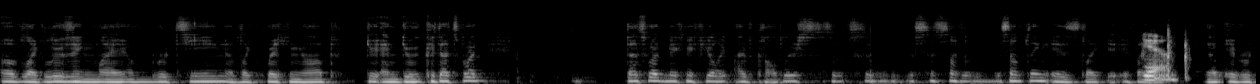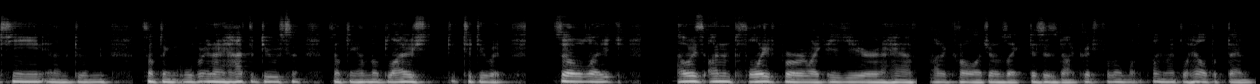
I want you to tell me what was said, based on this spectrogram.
of like losing my um, routine of like waking up do and doing because that's what that's what makes me feel like I've accomplished something is like if I yeah. have a routine and I'm doing something over and I have to do something, I'm obliged to do it. So like I was unemployed for like a year and a half out of college. I was like, this is not good for my mental health. But then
